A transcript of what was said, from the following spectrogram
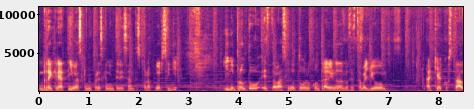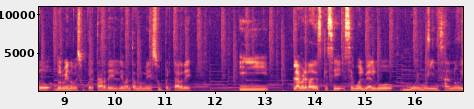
recreativas que me parezcan interesantes para poder seguir. Y de pronto estaba haciendo todo lo contrario, nada más estaba yo aquí acostado, durmiéndome súper tarde, levantándome súper tarde y la verdad es que se, se, vuelve algo muy muy insano e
